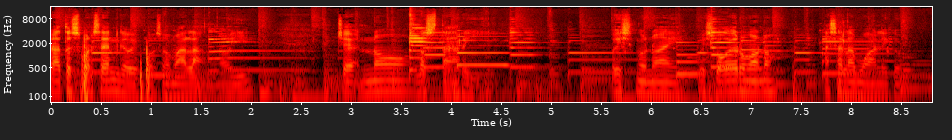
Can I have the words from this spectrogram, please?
100% gawe basa Malang. Oh iya? Cekno lestari wis ngono ae. Wis pokoke rungono assalamualaikum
